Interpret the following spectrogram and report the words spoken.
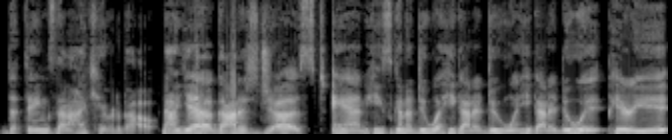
the things that I cared about. Now, yeah, God is just and he's going to do what he got to do when he got to do it, period.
